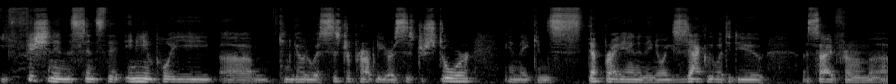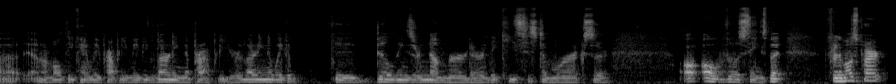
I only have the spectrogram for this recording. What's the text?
efficient in the sense that any employee um, can go to a sister property or a sister store and they can step right in and they know exactly what to do aside from uh, on a multifamily property, maybe learning the property or learning the way the, the buildings are numbered or the key system works or all, all of those things. But for the most part,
